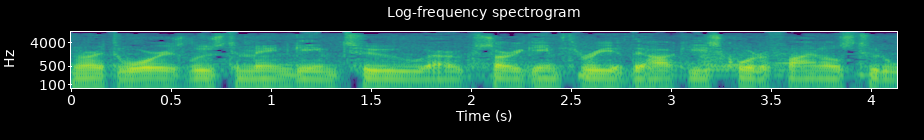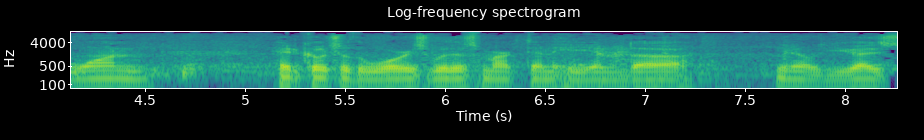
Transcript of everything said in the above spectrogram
The Warriors lose to Maine game two. Uh, sorry, game three of the Hockey East quarterfinals, two to one. Head coach of the Warriors with us, Mark Dennehy, and uh, you know you guys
